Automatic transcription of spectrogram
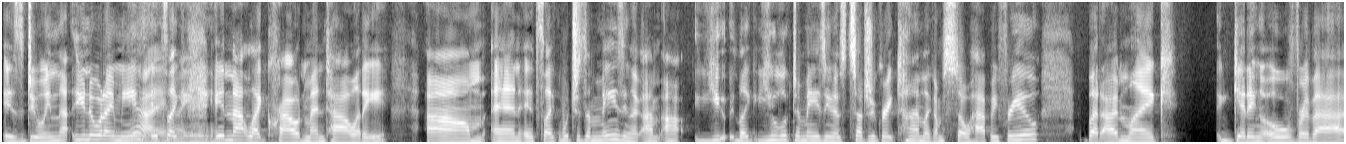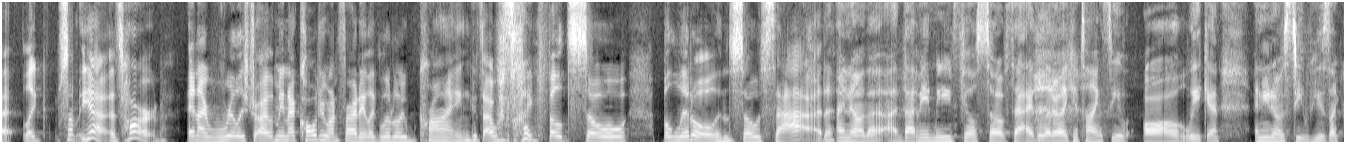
is doing that. You know what I mean? Yeah, it's know like mean. in that like crowd mentality. Um, and it's like, which is amazing. Like I'm, uh, you, like you looked amazing. It was such a great time. Like I'm so happy for you, but I'm like getting over that. Like some, yeah, it's hard. And I really, str- I mean, I called you on Friday, like literally crying because I was like, felt so belittled and so sad. I know that that made me feel so upset. I literally kept telling Steve all weekend, and you know, Steve, he's like,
